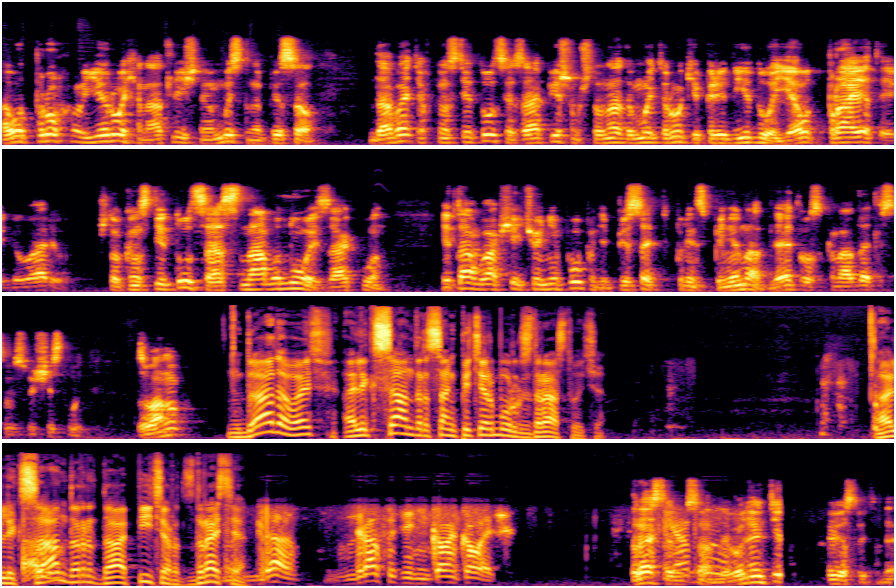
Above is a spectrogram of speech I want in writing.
А вот Прохор Ерохин отличную мысль написал. Давайте в Конституции запишем, что надо мыть руки перед едой. Я вот про это и говорю, что Конституция основной закон. И там вообще что не попади, писать в принципе не надо. Для этого законодательство и существует. Звонок? Да, давайте. Александр, Санкт-Петербург, здравствуйте. Александр, да, Питер, здрасте. Да, здравствуйте, Николай Николаевич. Здравствуйте, Я Александр. был- Валентин, приветствуйте. Да.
